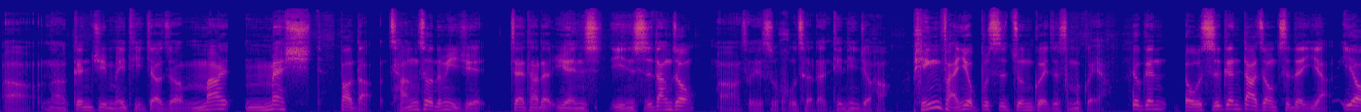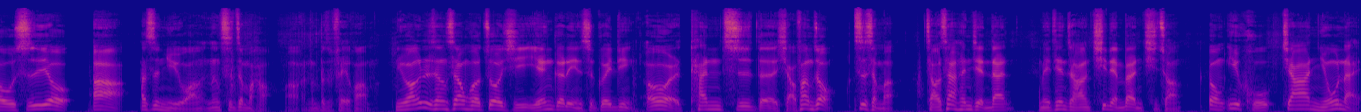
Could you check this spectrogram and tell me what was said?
啊？那根据媒体叫做 Mesh 的报道，长寿的秘诀在他的饮食饮食当中啊，这也是胡扯的，听听就好。平凡又不失尊贵，这什么鬼啊？就跟有时跟大众吃的一样，有时又。啊，她是女王，能吃这么好啊？那不是废话吗？女王日常生活作息严格的饮食规定，偶尔贪吃的小放纵是什么？早餐很简单，每天早上七点半起床，用一壶加牛奶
